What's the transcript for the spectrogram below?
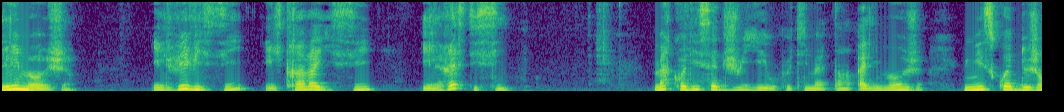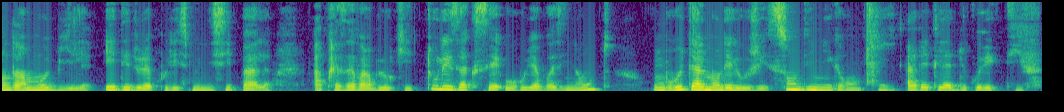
Limoges. Ils vivent ici, ils travaillent ici, ils restent ici. Mercredi 7 juillet au petit matin, à Limoges, une escouade de gendarmes mobiles, aidés de la police municipale, après avoir bloqué tous les accès aux rues avoisinantes, ont brutalement délogé 110 migrants qui, avec l'aide du collectif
